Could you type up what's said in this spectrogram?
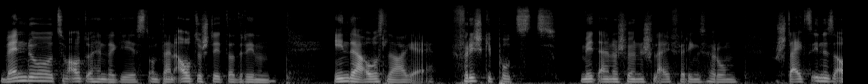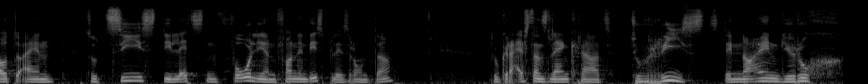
Wenn du zum Autohändler gehst und dein Auto steht da drinnen, in der Auslage, frisch geputzt, mit einer schönen Schleife ringsherum, du steigst in das Auto ein, du ziehst die letzten Folien von den Displays runter, du greifst ans Lenkrad, du riechst den neuen Geruch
